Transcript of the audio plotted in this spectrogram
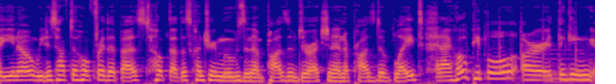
But you know, we just have to hope for the best, hope that this country moves in a positive direction and a positive light. And I hope people are thinking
